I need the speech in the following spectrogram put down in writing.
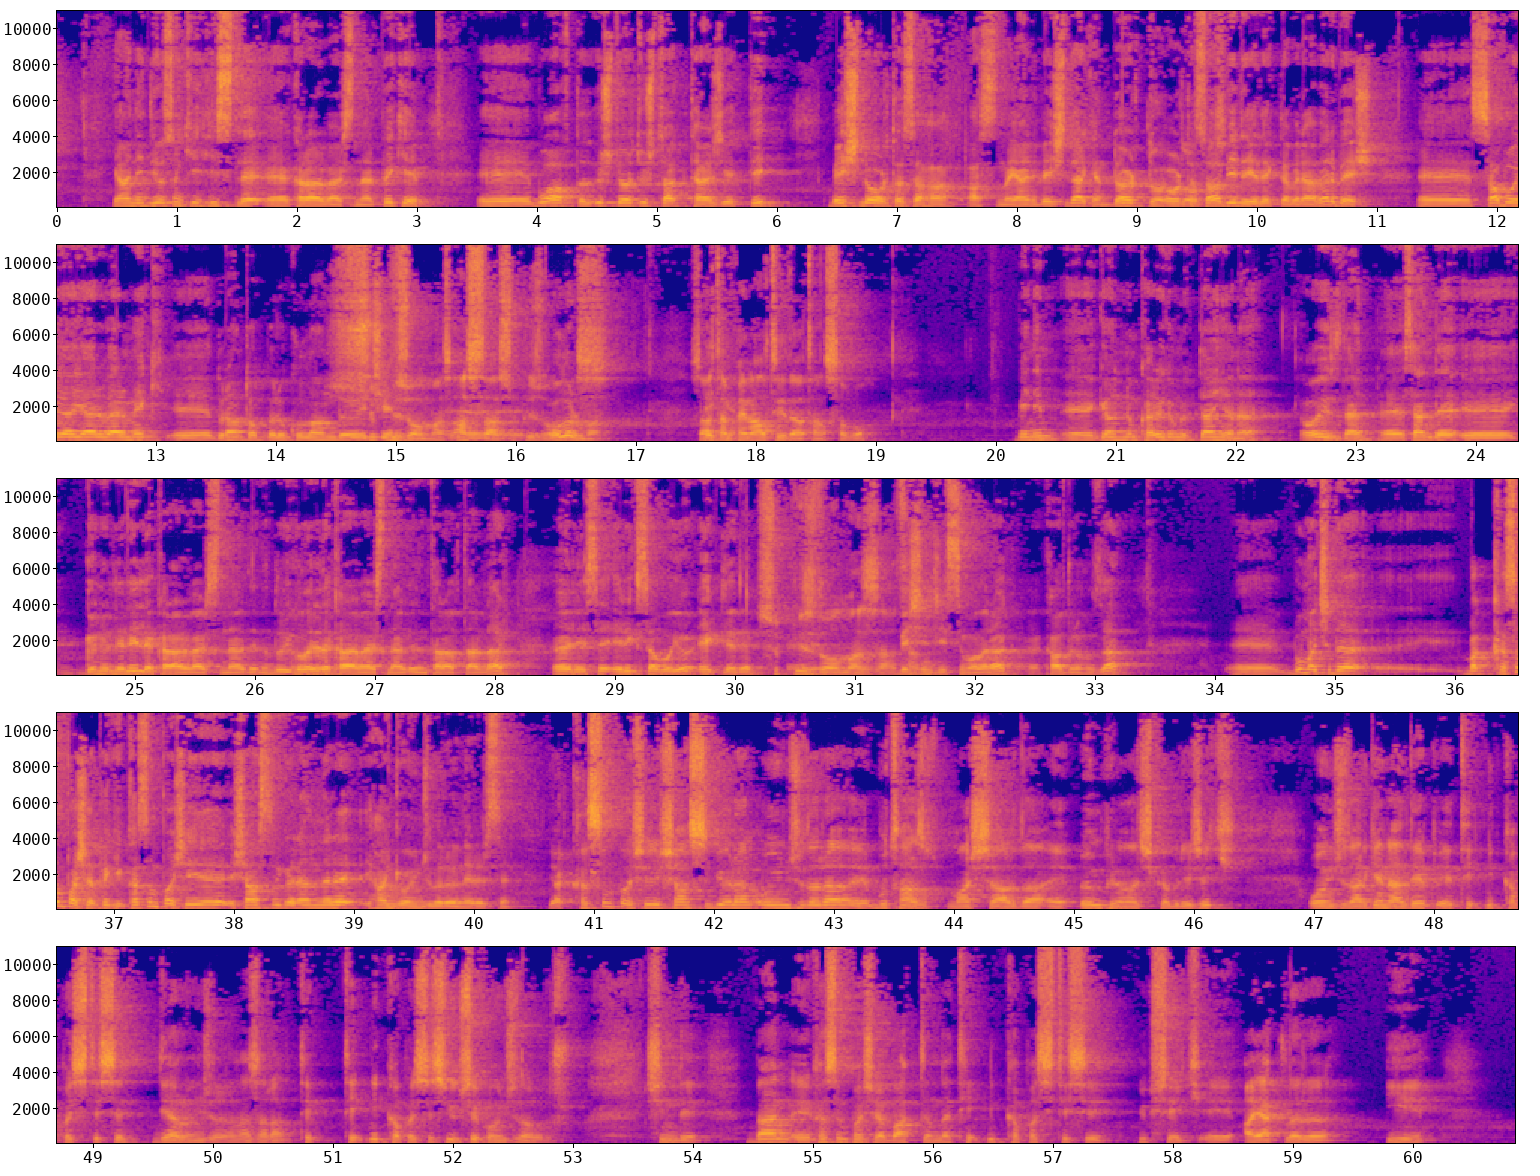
yani diyorsun ki hisle e, karar versinler. Peki e, bu hafta 3-4-3 ta- tercih ettik. Beşli orta saha aslında yani beşli derken 4 Dörtlü orta orta saha bir de yedekle beraber 5. E, Sabo'ya yer vermek e, duran topları kullandığı için Sürpriz olmaz. Asla e, sürpriz olmaz. Olur mu? Zaten Peki. penaltıyı da atan Sabo. Benim e, gönlüm Karagümrük'ten yana. O yüzden e, sen de e, gönülleriyle karar versinler dedin. Duygularıyla karar versinler dedin taraftarlar. Öyleyse Erik Sabo'yu ekledim. Sürpriz de olmaz zaten. Beşinci isim olarak e, kadromuza. E, bu maçı da e, bak Kasımpaşa peki Kasımpaşa'yı şanslı görenlere hangi oyuncuları önerirsin? Ya Kasımpaşa'yı şanslı gören oyunculara e, bu tarz maçlarda e, ön plana çıkabilecek oyuncular genelde hep e, teknik kapasitesi diğer oyunculara nazaran tek- teknik kapasitesi yüksek oyuncular olur. Şimdi ben e, Kasımpaşa'ya baktığımda teknik kapasitesi yüksek, e, ayakları iyi.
